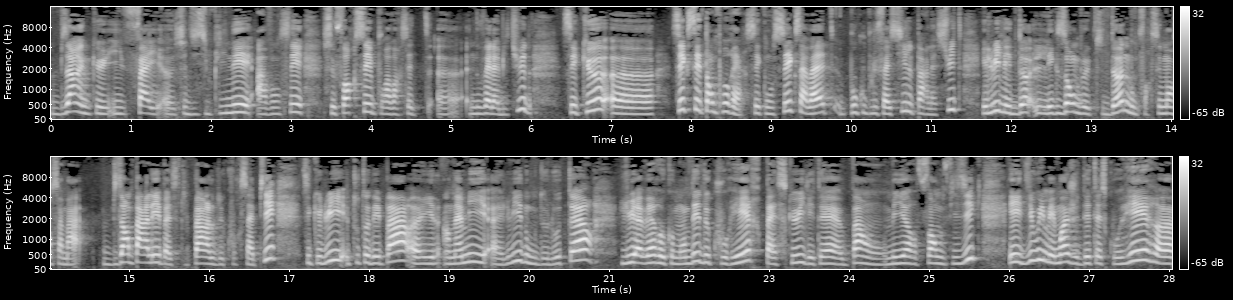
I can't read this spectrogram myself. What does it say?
bien qu'il faille euh, se discipliner, avancer, se forcer pour avoir cette euh, nouvelle habitude, c'est que c'est que c'est temporaire. C'est qu'on sait que ça va être beaucoup plus facile par la suite. Et lui, l'exemple qu'il donne, donc forcément, ça m'a bien parler parce qu'il parle de course à pied, c'est que lui, tout au départ, euh, un ami lui, donc de l'auteur, lui avait recommandé de courir parce qu'il était pas en meilleure forme physique et il dit oui mais moi je déteste courir, euh,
